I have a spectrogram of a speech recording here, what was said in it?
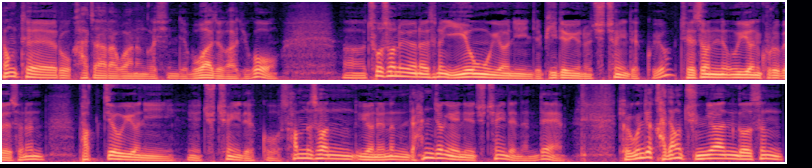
형태로 가자라고 하는 것이 이제 모아져 가지고 어, 초선 의원에서는 이용 의원이 이제 비대위원으로 추천이 됐고요. 재선 의원 그룹에서는 박재 의원이 예, 추천이 됐고 삼선 의원에는 한정 의원이 추천이 됐는데 결국 이제 가장 중요한 것은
